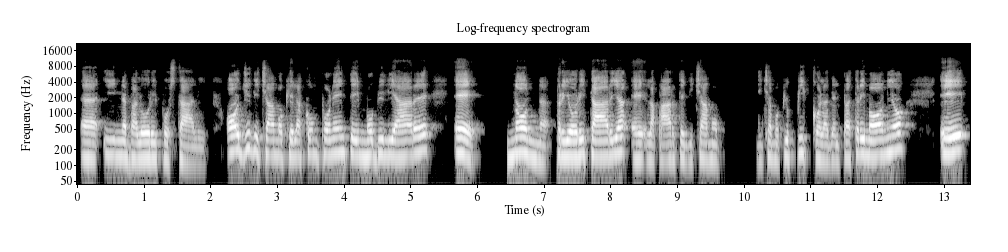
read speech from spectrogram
eh, in valori postali. Oggi diciamo che la componente immobiliare è non prioritaria, è la parte diciamo, diciamo più piccola del patrimonio e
